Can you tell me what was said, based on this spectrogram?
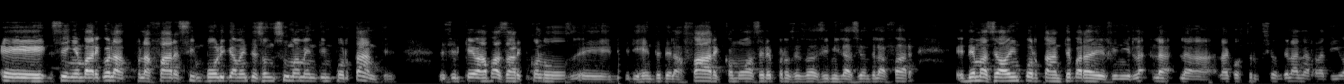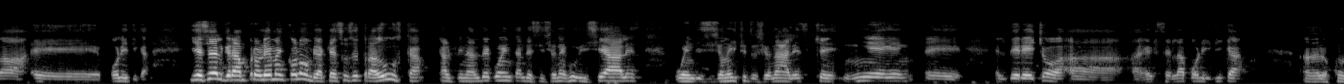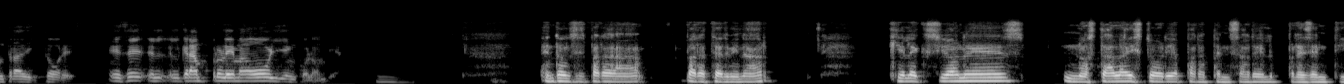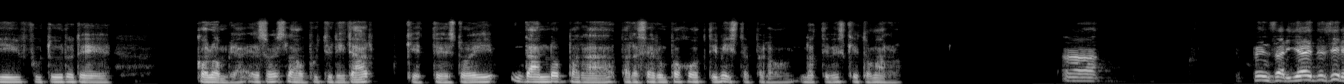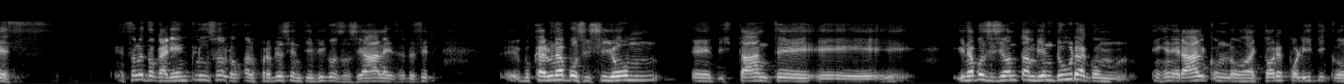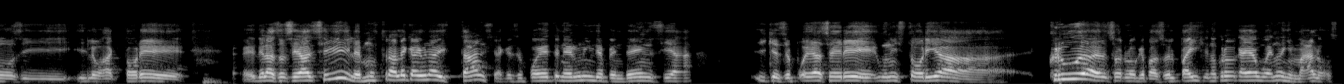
Eh, sin embargo, la, la, FARC simbólicamente son sumamente importantes. Es decir, qué va a pasar con los eh, dirigentes de la FARC, cómo va a ser el proceso de asimilación de la FARC, es demasiado importante para definir la, la, la, la construcción de la narrativa eh, política. Y ese es el gran problema en Colombia, que eso se traduzca al final de cuentas en decisiones judiciales o en decisiones institucionales que nieguen eh, el derecho a, a, ejercer la política a los contradictores. Ese es el, el gran problema hoy en Colombia. Entonces, para, para terminar, ¿qué lecciones nos da la historia para pensar el presente y futuro de Colombia? Eso es la oportunidad que te estoy dando para, para ser un poco optimista, pero no tienes que tomarlo. Uh, pensaría, es decir, es, eso le tocaría incluso a, lo, a, los propios científicos sociales, es decir, eh, buscar una posición eh, distante, eh, y una posición también dura con, en general con los actores políticos y, y los actores eh, de la sociedad civil, es mostrarle que hay una distancia, que se puede tener una independencia y que se puede hacer eh, una historia cruda sobre lo que pasó el país. Yo no creo que haya buenos y malos.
